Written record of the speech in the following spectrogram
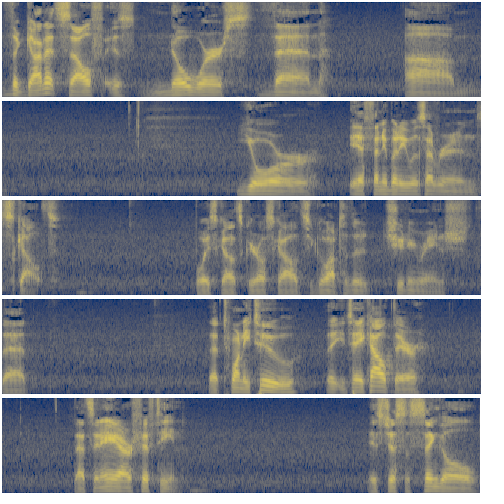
the gun itself is no worse than um, your if anybody was ever in scouts, Boy Scouts, Girl Scouts, you go out to the shooting range. That that 22 that you take out there, that's an AR-15. It's just a single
